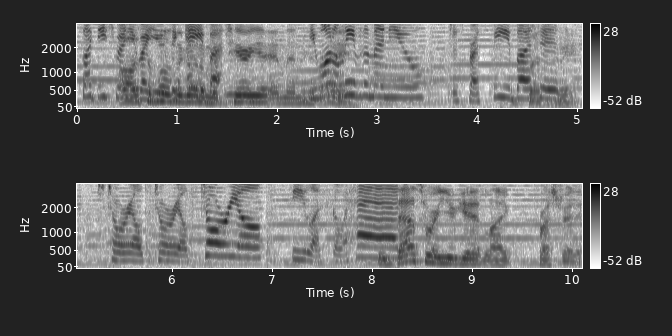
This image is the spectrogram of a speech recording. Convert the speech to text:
Select each menu oh, by using to go A to button. materia and then. If you want to leave the menu, just press B Press button. B. Tutorial, tutorial, tutorial. See, let's go ahead. See, that's where you get like frustrated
